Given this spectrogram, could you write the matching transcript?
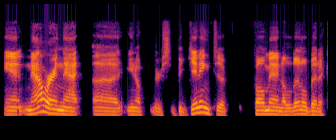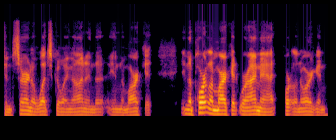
And now we're in that, uh, you know, there's beginning to foment a little bit of concern of what's going on in the in the market. In the Portland market where I'm at, Portland, Oregon,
